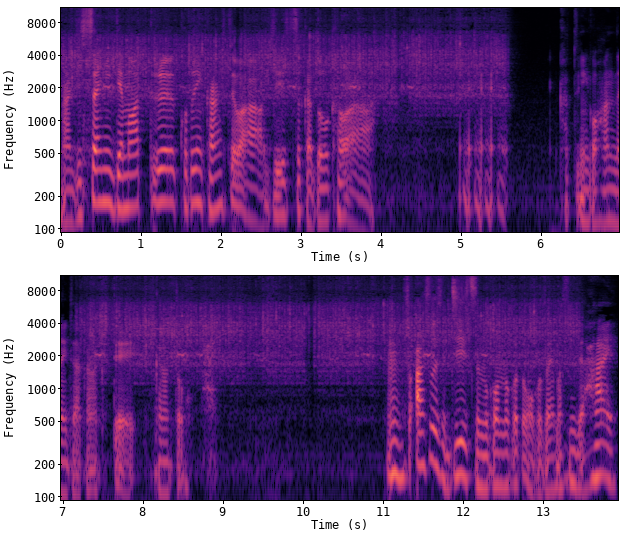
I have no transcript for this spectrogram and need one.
まあ実際に出回ってることに関しては、事実かどうかは、えー勝手にご判断いただかなくていいかなと。はい。うん、そあ、そうですね。事実無根のこともございますんで、はい。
